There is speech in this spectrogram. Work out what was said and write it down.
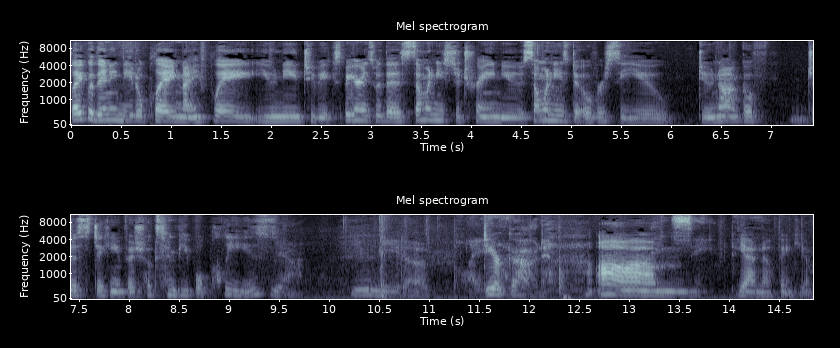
like with any needle play, knife play, you need to be experienced with this. Someone needs to train you. Someone needs to oversee you. Do not go just sticking fish hooks in people, please. Yeah, you need a play. Dear God. Um. Yeah. No. Thank you.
